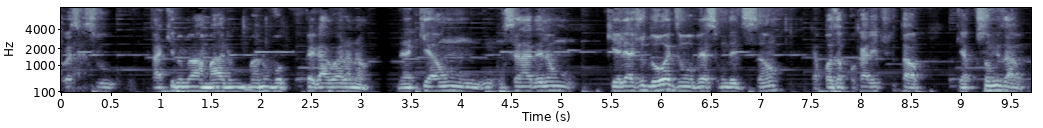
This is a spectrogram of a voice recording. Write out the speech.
Eu esqueci. Tá aqui no meu armário, mas não vou pegar agora, não. Né? Que é um. O cenário dele é um. Que ele ajudou a desenvolver a segunda edição, que é após-apocalíptico e tal, que é customizável.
